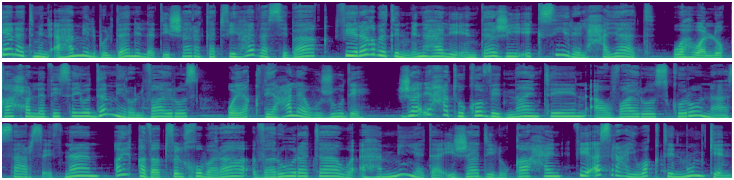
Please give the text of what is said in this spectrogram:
كانت من أهم البلدان التي شاركت في هذا السباق في رغبة منها لإنتاج إكسير الحياة وهو اللقاح الذي سيدمر الفيروس ويقضي على وجوده. جائحة كوفيد 19 أو فيروس كورونا سارس 2 أيقظت في الخبراء ضرورة وأهمية إيجاد لقاح في أسرع وقت ممكن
